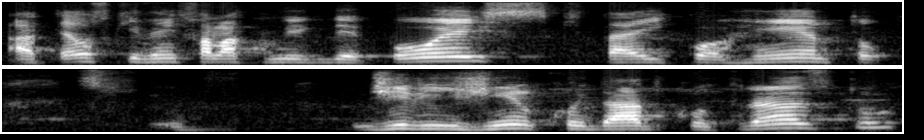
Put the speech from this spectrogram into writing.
Até os que vêm falar comigo depois, que está aí correndo, dirigindo, cuidado com o trânsito.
